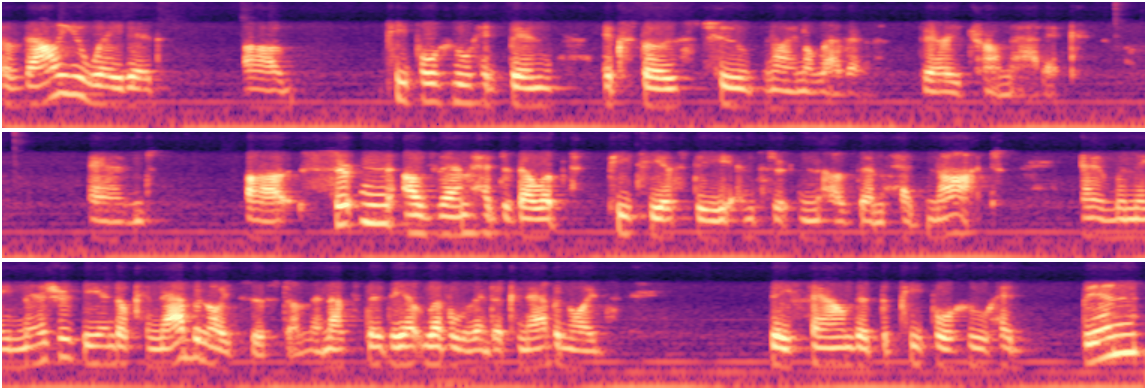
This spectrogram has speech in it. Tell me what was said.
evaluated uh, people who had been exposed to 9 11, very traumatic. And uh, certain of them had developed PTSD and certain of them had not. And when they measured the endocannabinoid system, and that's the, the level of endocannabinoids, they found that the people who had been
